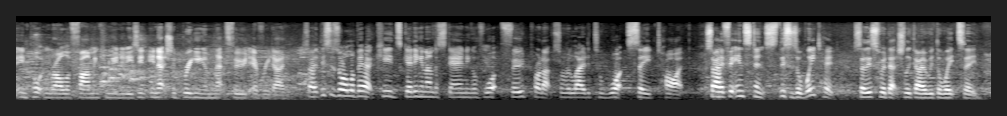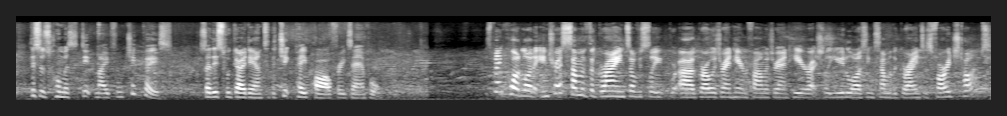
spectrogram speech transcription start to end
important role of farming communities in, in, actually bringing them that food every day. So this is all about kids getting an understanding of what food products are related to what seed type. So for instance, this is a wheat head, so this would actually go with the wheat seed. This is hummus dip made from chickpeas, so this would go down to the chickpea pile, for example. There's been quite a lot of interest. Some of the grains, obviously, uh, growers around here and farmers around here are actually utilising some of the grains as forage types.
